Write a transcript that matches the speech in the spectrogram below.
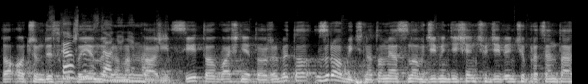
To, o czym dyskutujemy w ramach koalicji, to właśnie to, żeby to zrobić. Natomiast no, w 99%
